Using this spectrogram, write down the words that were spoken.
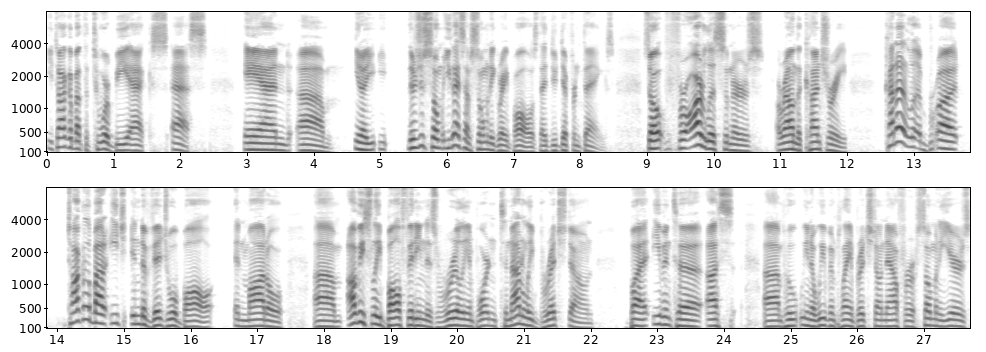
you talk about the Tour BXS, and um, you know, you, you, there's just so you guys have so many great balls that do different things. So for our listeners around the country, kind of uh, talk about each individual ball and model. Um, obviously, ball fitting is really important to not only Bridgestone, but even to us um, who you know we've been playing Bridgestone now for so many years,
